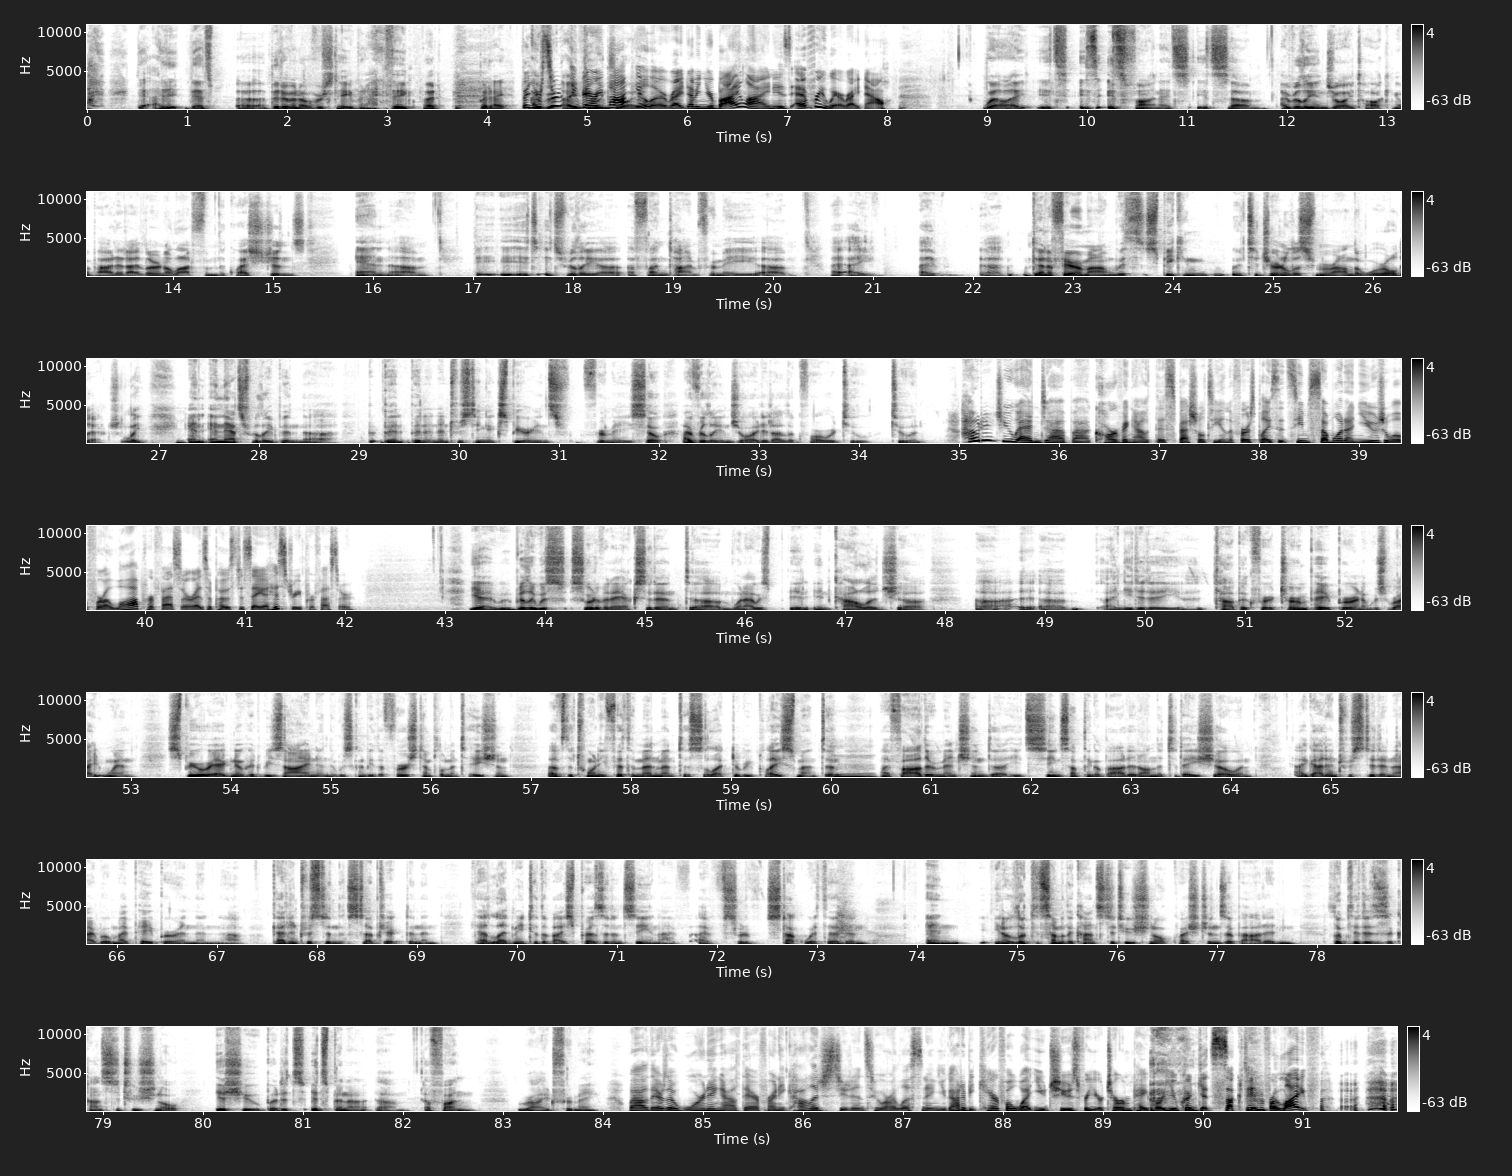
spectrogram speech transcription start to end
I, I, that's a bit of an overstatement, I think, but but I. But you're I, certainly very popular, it. right? I mean, your byline is everywhere right now. Well, I, it's it's it's fun. It's it's um, I really enjoy talking about it. I learn a lot from the questions, and um, it, it's it's really a, a, fun time for me. Um, I, I have uh, done a fair amount with speaking to journalists from around the world, actually, mm-hmm. and and that's really been. Uh, been, been an interesting experience for me. So I've really enjoyed it. I look forward to to it. How did you end up uh, carving out this specialty in the first place? It seems somewhat unusual for a law professor as opposed to, say, a history professor. Yeah, it really was sort of an accident. Um, when I was in, in college, uh, uh, uh I needed a, uh, topic for a term paper, and it was right when Spiro Agnew had resigned, and there was going to be the first implementation of the 25th Amendment to select a replacement. And mm-hmm. my father mentioned uh, he'd seen something about it on the Today Show, and I got interested and I wrote my paper and then uh, got interested in the subject and then that led me to the vice presidency and I've I've sort of stuck with it and and you know looked at some of the constitutional questions about it and looked at it as a constitutional issue but it's it's been a um, a fun ride for me. Wow, there's a warning out there for any college students who are listening. You got to be careful what you choose for your term paper. You could get sucked in for life.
